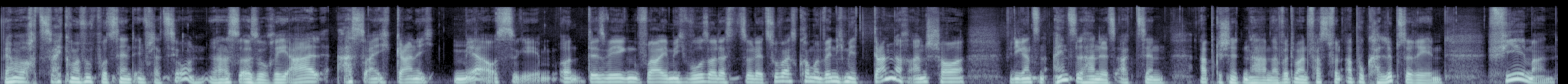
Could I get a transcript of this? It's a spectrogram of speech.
wir haben aber auch 2,5 Prozent Inflation. Also real, hast du eigentlich gar nicht mehr auszugeben. Und deswegen frage ich mich, wo soll, das, soll der Zuwachs kommen? Und wenn ich mir dann noch anschaue, wie die ganzen Einzelhandelsaktien abgeschnitten haben, da würde man fast von Apokalypse reden. Vielmann,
